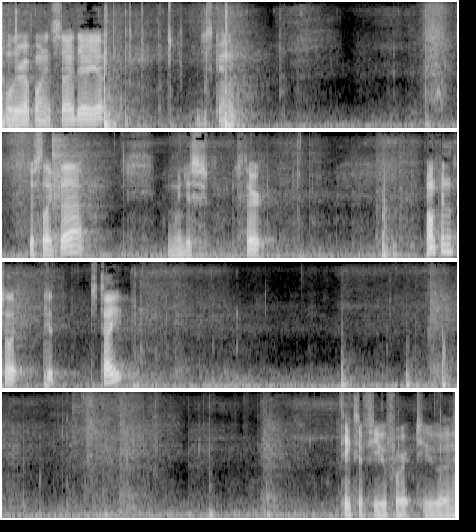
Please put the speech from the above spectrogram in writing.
hold her up on its side there, yep. Just kind of, just like that. And we just start pumping until it gets tight. takes a few for it to uh,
